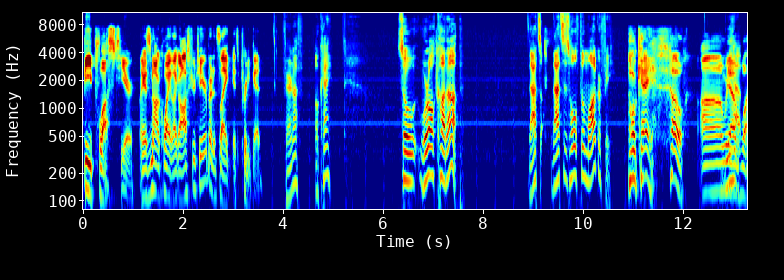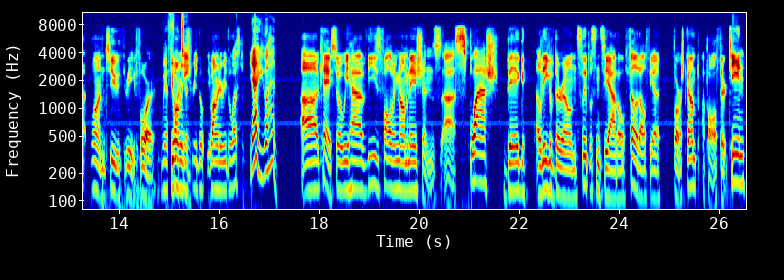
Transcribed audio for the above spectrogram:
B plus tier. Like it's not quite like Oscar tier, but it's like it's pretty good. Fair enough. Okay. So we're all caught up. That's that's his whole filmography. Okay, so uh, we, We have, have- what one, two, three, four. We have Do you want me to 14. just read the? You want me to read the list? Yeah, you go ahead. Uh, okay, so we have these following nominations: uh, Splash, Big, A League of Their Own, Sleepless in Seattle, Philadelphia, Forrest Gump, Apollo 13,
